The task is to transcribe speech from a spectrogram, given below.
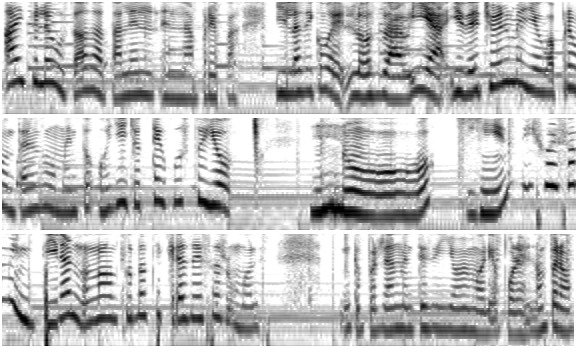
ay, tú le gustabas a tal en, en la prepa. Y él así como de, lo sabía. Y de hecho él me llegó a preguntar en su momento, oye, yo te gusto. Y yo, no, ¿quién dijo esa mentira? No, no, tú no te creas de esos rumores que pues realmente sí yo me moría por él, ¿no? Pero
